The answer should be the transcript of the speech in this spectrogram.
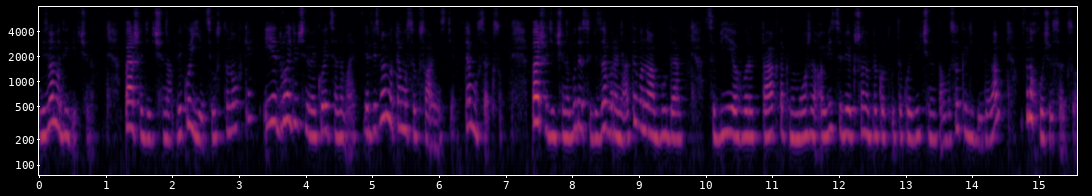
візьмемо дві дівчини. Перша дівчина, в якої є ці установки, і друга дівчина, в якої це немає. І от візьмемо тему сексуальності, тему сексу. Перша дівчина буде собі забороняти, вона буде собі говорити, так, так не можна. А від собі, якщо, наприклад, у такої дівчини там високе лібідо, да? от вона хоче сексу,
